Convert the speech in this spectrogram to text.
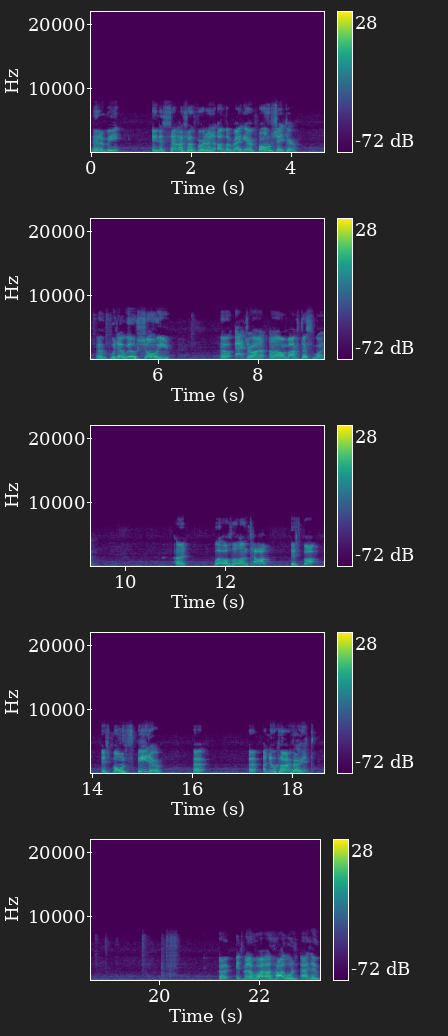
it'll be in the semi-truck version of the regular Bone Shaker, uh, which I will show you uh, after I uh, unbox this one. Uh, well, also on top is, bo is Bone Speeder, uh, uh, a new color variant. Uh, it's been a while Hot Wheels active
